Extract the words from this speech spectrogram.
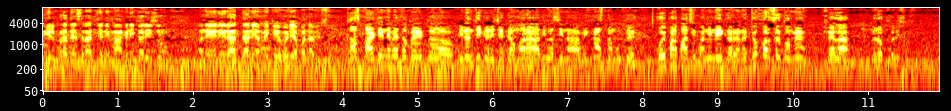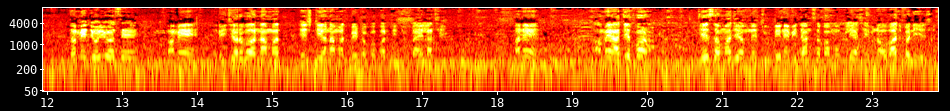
ભીલ પ્રદેશ રાજ્યની માંગણી કરીશું અને એની રાજધાની અમે કેવડિયા બનાવીશું. ખાસ પાર્ટીને મેં તમે એક વિનંતી કરી છે કે અમારા આદિવાસીના વિકાસના મુદ્દે કોઈ પણ પાછીપાની નહીં કરે અને જો કરશે તો અમે પહેલા વિરોધ કરીશું. તમે જોયું હશે અમે રિઝર્વ અનામત એસટી અનામત બેઠકો પરથી ચૂંટાયેલા છીએ. અને અમે આજે પણ જે સમાજે અમને ચૂંટીને વિધાનસભા મોકલ્યા છે એમનો અવાજ બનીએ છીએ.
